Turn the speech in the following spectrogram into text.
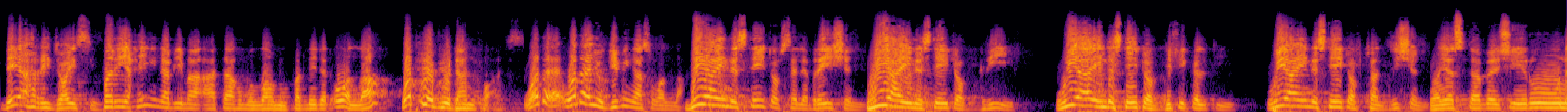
They are rejoicing. That, oh Allah, what have you done for us? What are, what are you giving us, oh Allah? They are in a state of celebration. We are in a state of grief. We are in a state of difficulty. We are in a state of transition. وَيَسْتَبْشِرُونَ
